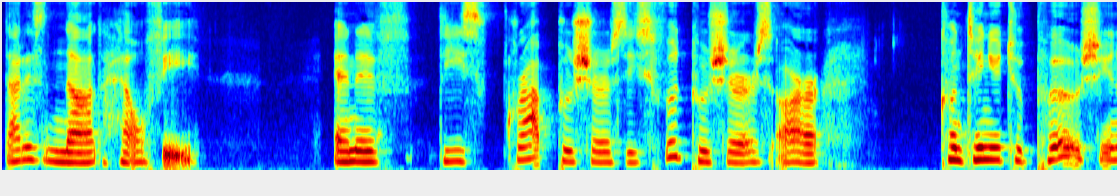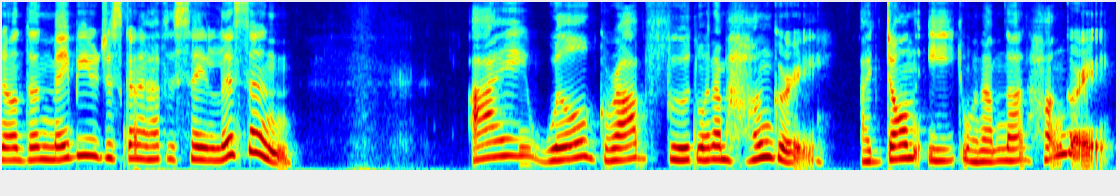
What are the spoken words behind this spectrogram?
That is not healthy. And if these crab pushers, these food pushers are continue to push, you know, then maybe you're just going to have to say, listen, I will grab food when I'm hungry. I don't eat when I'm not hungry.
